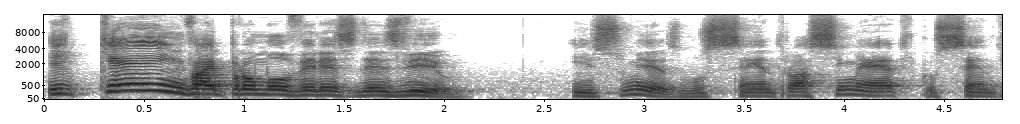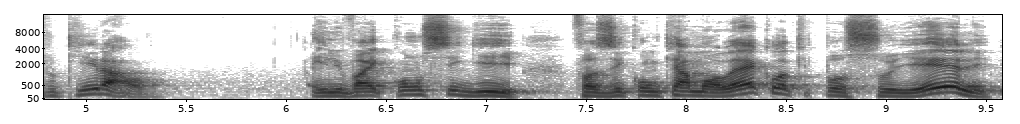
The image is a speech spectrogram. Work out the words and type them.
E quem vai promover esse desvio? Isso mesmo, o centro assimétrico, o centro quiral. Ele vai conseguir fazer com que a molécula que possui ele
